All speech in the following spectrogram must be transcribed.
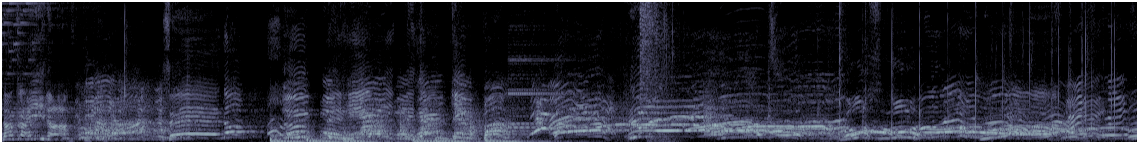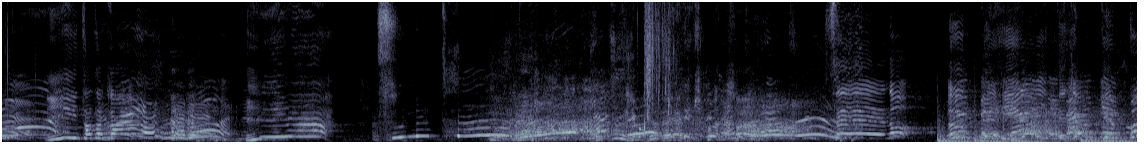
仲いいな。せーの。打って開いてじゃんけんぽん。おすごい。いい戦い。い。や冷たい。こっちに来ましたねせーの。打って開いてじゃんけんぽん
